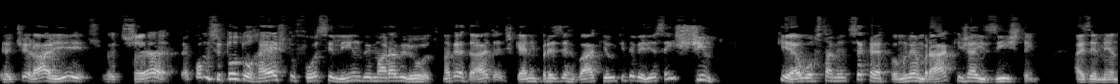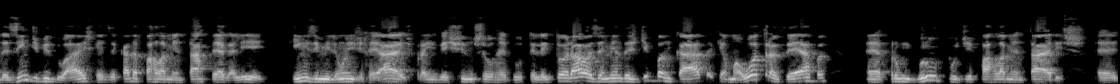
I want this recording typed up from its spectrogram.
retirar isso, etc. É como se todo o resto fosse lindo e maravilhoso. Na verdade, eles querem preservar aquilo que deveria ser extinto, que é o orçamento secreto. Vamos lembrar que já existem as emendas individuais, quer dizer, cada parlamentar pega ali 15 milhões de reais para investir no seu reduto eleitoral, as emendas de bancada, que é uma outra verba é, para um grupo de parlamentares é,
